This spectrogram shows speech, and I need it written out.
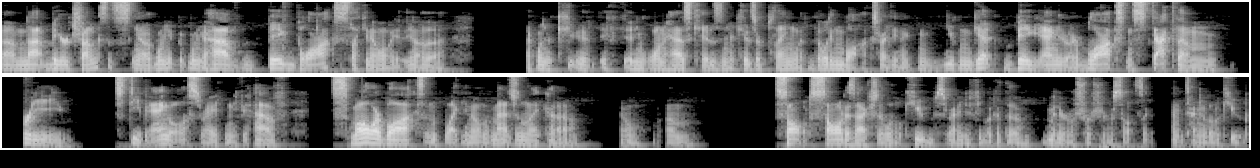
um, not bigger chunks. It's you know when you when you have big blocks, it's like you know you know the like when you're if anyone has kids and your kids are playing with building blocks, right? You can, you can get big angular blocks and stack them pretty steep angles, right? And if you have smaller blocks and like, you know, imagine like, uh, you know, um, salt. Salt is actually little cubes, right? If you look at the mineral structure of salt, it's like a tiny little cube.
